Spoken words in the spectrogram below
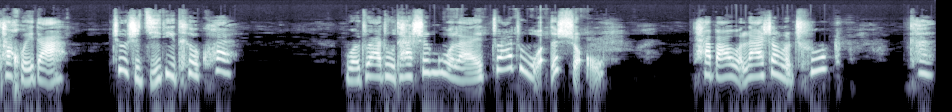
他回答：“这是极地特快。”我抓住他伸过来抓住我的手，他把我拉上了车。看，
